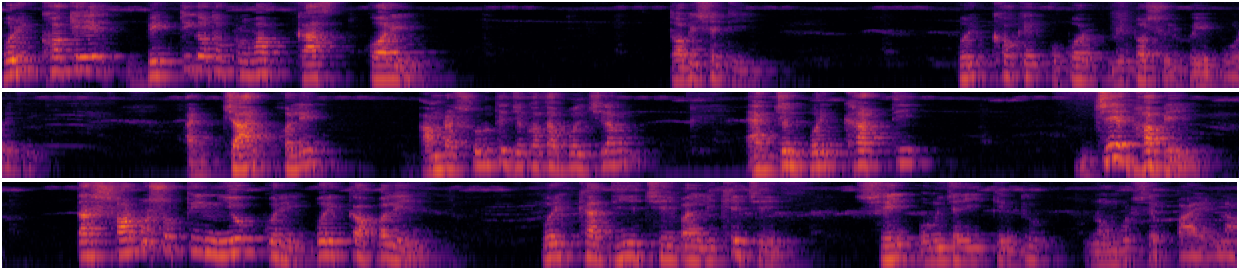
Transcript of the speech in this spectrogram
পরীক্ষকের ব্যক্তিগত প্রভাব কাজ করে, তবে সেটি পরীক্ষকের উপর নির্ভরশীল হয়ে পড়বে আর যার ফলে আমরা শুরুতে যে কথা বলছিলাম, একজন পরীক্ষার্থী যেভাবে তার সর্বশক্তি নিয়োগ করে পরীক্ষা হলে পরীক্ষা দিয়েছে বা লিখেছে, সেই অনুযায়ী কিন্তু নম্বর সে পায় না।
